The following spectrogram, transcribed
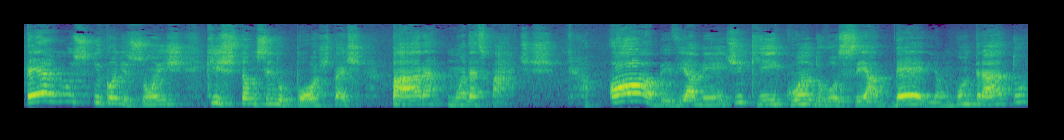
termos e condições que estão sendo postas para uma das partes. Obviamente que quando você adere a um contrato,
